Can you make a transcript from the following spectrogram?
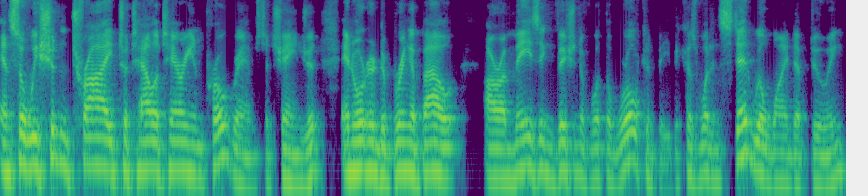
and so we shouldn't try totalitarian programs to change it in order to bring about our amazing vision of what the world can be. Because what instead we'll wind up doing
